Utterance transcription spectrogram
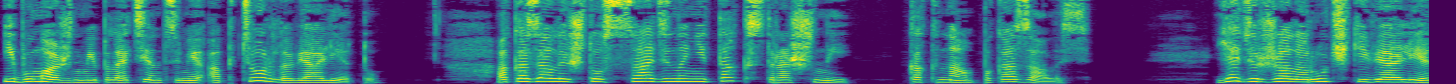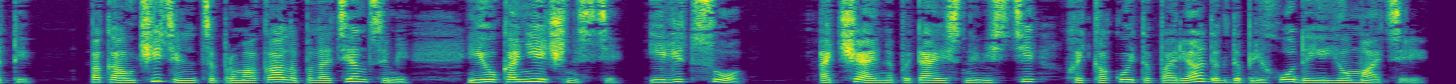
и бумажными полотенцами обтерла Виолетту, оказалось, что ссадины не так страшны, как нам показалось. Я держала ручки Виолетты, пока учительница промокала полотенцами ее конечности и лицо, отчаянно пытаясь навести хоть какой-то порядок до прихода ее матери.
